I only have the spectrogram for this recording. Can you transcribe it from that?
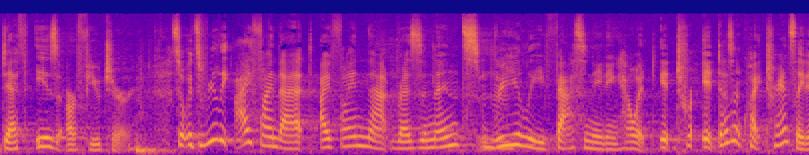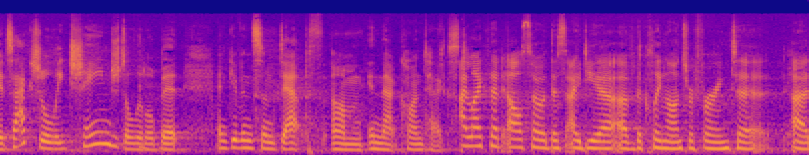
death is our future. So it's really I find that I find that resonance mm-hmm. really fascinating how it it tr- it doesn't quite translate. It's actually changed a little bit and given some depth um, in that context. I like that also this idea of the Klingons referring to uh,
